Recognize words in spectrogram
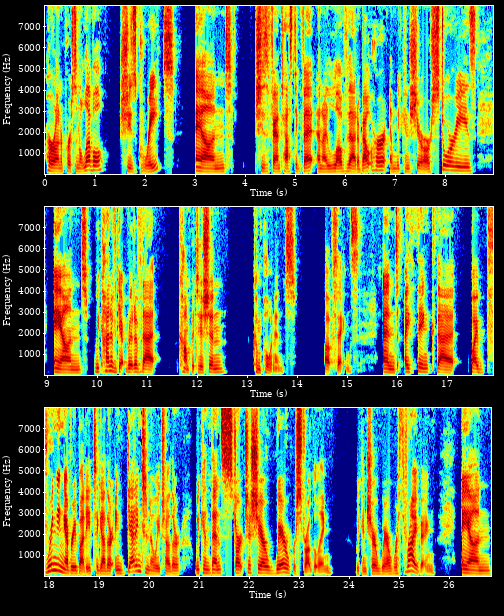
her on a personal level. She's great and she's a fantastic vet and I love that about her and we can share our stories and we kind of get rid of that competition component of things. And I think that by bringing everybody together and getting to know each other, we can then start to share where we're struggling. We can share where we're thriving and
